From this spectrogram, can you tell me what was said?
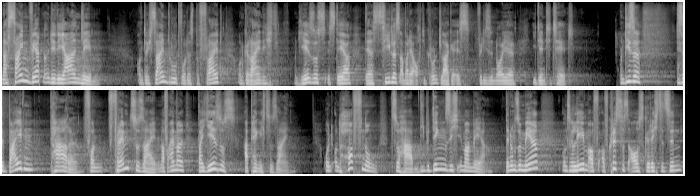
nach seinen Werten und Idealen leben. Und durch sein Blut wurde es befreit und gereinigt. Und Jesus ist der, der das Ziel ist, aber der auch die Grundlage ist für diese neue Identität. Und diese, diese beiden Paare von fremd zu sein und auf einmal bei Jesus abhängig zu sein und, und Hoffnung zu haben, die bedingen sich immer mehr. Denn umso mehr unsere Leben auf, auf Christus ausgerichtet sind,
